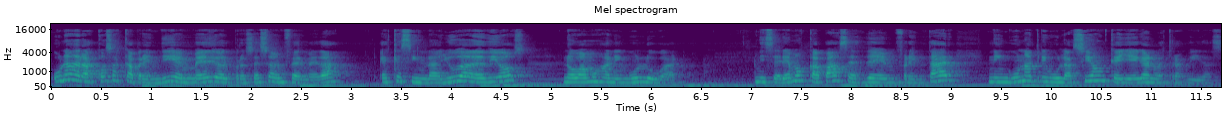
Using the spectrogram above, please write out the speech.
Una de las cosas que aprendí en medio del proceso de enfermedad es que sin la ayuda de Dios no vamos a ningún lugar, ni seremos capaces de enfrentar ninguna tribulación que llegue a nuestras vidas.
